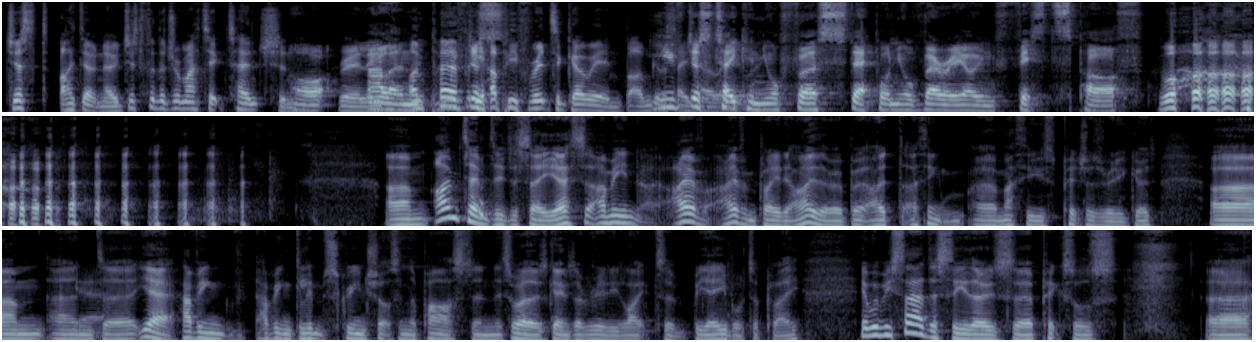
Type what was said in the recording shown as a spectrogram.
just I don't know, just for the dramatic tension. Oh, really, Alan, I'm perfectly just- happy for it to go in, but I'm going to You've just no taken anyway. your first step on your very own fists path. Um, I'm tempted to say yes. I mean, I have I haven't played it either, but I I think uh, Matthew's is really good. Um, and yeah. Uh, yeah, having having glimpsed screenshots in the past, and it's one of those games I really like to be able to play. It would be sad to see those uh, pixels uh,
